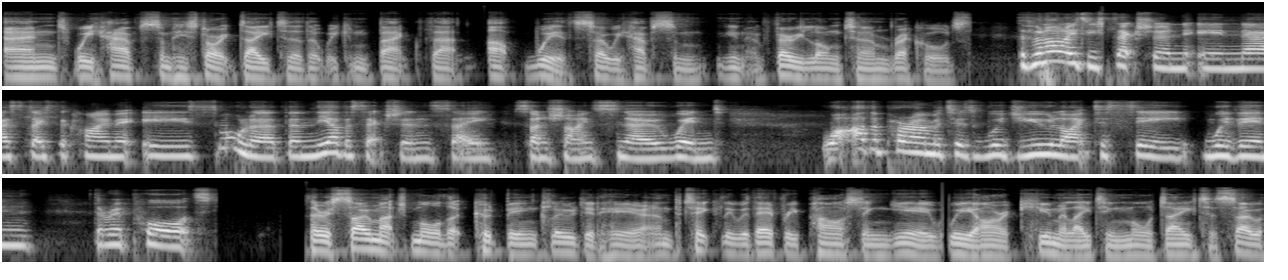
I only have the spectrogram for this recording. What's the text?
And we have some historic data that we can back that up with. So we have some, you know, very long-term records. The phenology section in uh, State of the Climate is smaller than the other sections, say sunshine, snow, wind. What other parameters would you like to see within the report? There is so much more that could be included here, and particularly with every passing year, we are accumulating more data. So,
